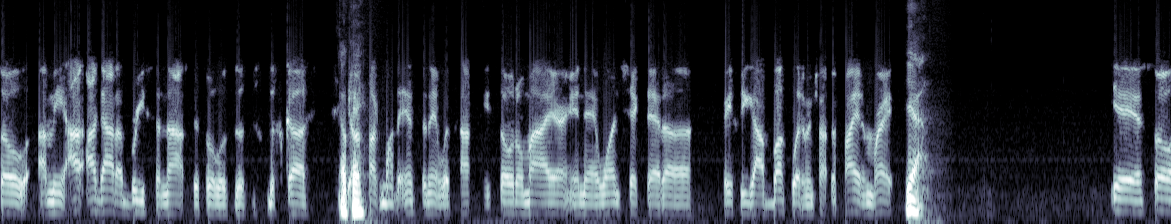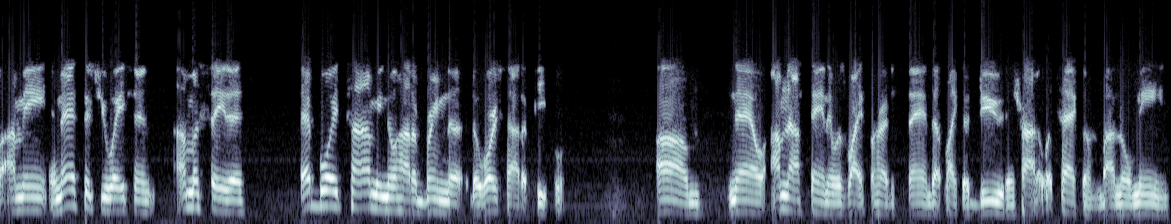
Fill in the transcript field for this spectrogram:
So I mean, I, I got a brief synopsis of what was dis- discussed. Y'all Okay. talking about the incident with Tommy Sotomayor and that one chick that uh basically got buck with him and tried to fight him, right? Yeah. Yeah. So I mean, in that situation, I'm gonna say this: that boy Tommy know how to bring the the worst out of people. Um, Now, I'm not saying it was right for her to stand up like a dude and try to attack him by no means.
